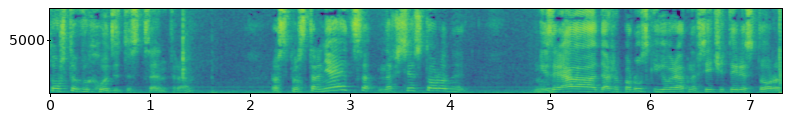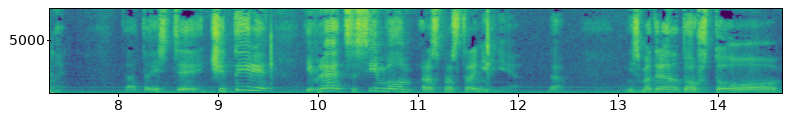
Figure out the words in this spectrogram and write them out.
То, что выходит из центра – распространяется на все стороны. Не зря даже по-русски говорят на все четыре стороны. Да, то есть э, четыре является символом распространения. Да. Несмотря на то, что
